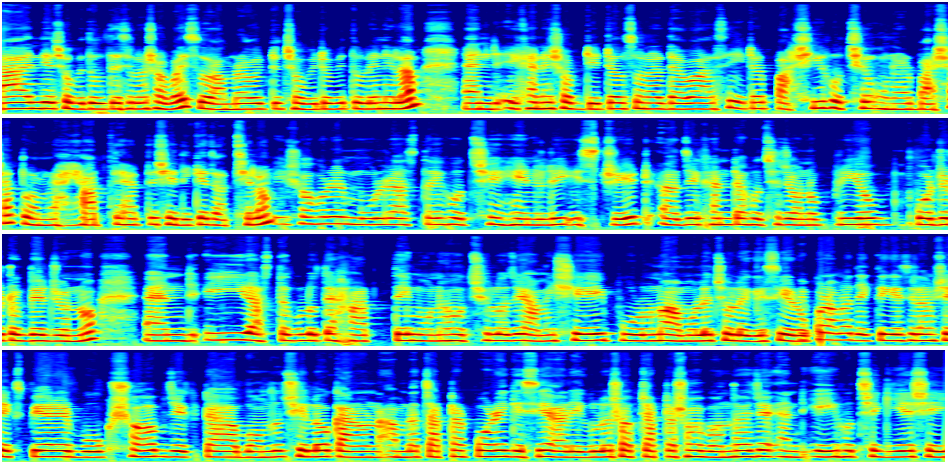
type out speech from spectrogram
লাইন দিয়ে ছবি তুলতেছিল সবাই সো আমরাও একটু ছবি টবি তুলে নিলাম। অ্যান্ড এখানে সব ডিটেলস ওনার দেওয়া আছে এটার পাশেই হচ্ছে ওনার বাসা তো আমরা হাঁটতে হাঁটতে সেদিকে যাচ্ছিলাম। এই শহরের মূল রাস্তাই হচ্ছে হেনরি স্ট্রিট যেখানটা হচ্ছে জনপ্রিয় পর্যটকদের জন্য। অ্যান্ড এই রাস্তাগুলোতে হাঁটতেই মনে হচ্ছিল যে আমি সেই পুরনো আমলে চলে গেছি। এরপর আমরা দেখতে গেছিলাম শেক্সপিয়ারের বুক শপ যেটা বন্ধ ছিল কারণ আমরা চারটার পরে গেছি আর এগুলো সব চারটার সময় বন্ধ হয়ে যায়। অ্যান্ড এই হচ্ছে গিয়ে সেই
